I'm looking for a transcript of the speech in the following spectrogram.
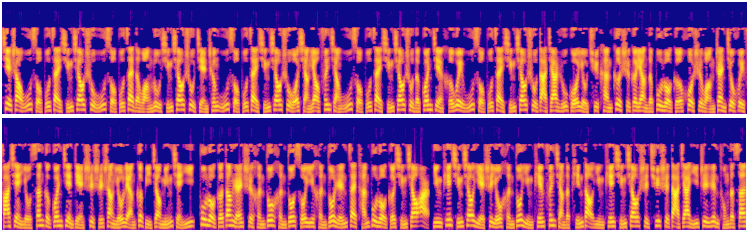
介绍无所不在行销术，无所不在的网络行销术，简称无所不在行销术。我想要分享无所不在行销术的关键。何谓无所不在行销术？大家如果有去看各式各样的部落格或是网站，就会发现有三个关键点。事实上有两个比较明显：一，部落格当然是很多很多，所以很多人在谈部落格行销；二，影片行销也是有很多影片分享的频道，影片行销是趋势，大家一致认同的。三。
